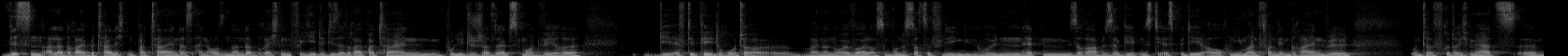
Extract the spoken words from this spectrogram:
Wissen aller drei beteiligten Parteien, dass ein Auseinanderbrechen für jede dieser drei Parteien politischer Selbstmord wäre. Die FDP drohte äh, bei einer Neuwahl aus dem Bundestag zu fliegen. Die Grünen hätten ein miserables Ergebnis. Die SPD auch. Niemand von den dreien will unter Friedrich Merz äh,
